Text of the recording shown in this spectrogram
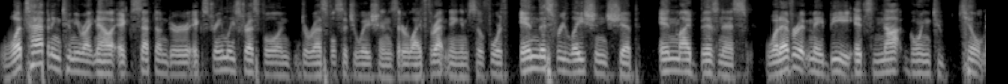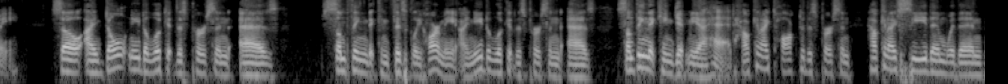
what's happening to me right now except under extremely stressful and duressful situations that are life threatening and so forth in this relationship, in my business, whatever it may be, it's not going to kill me. So I don't need to look at this person as something that can physically harm me. I need to look at this person as something that can get me ahead. How can I talk to this person? How can I see them within,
